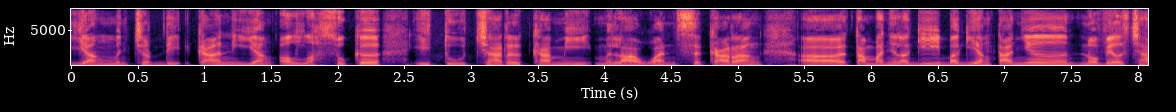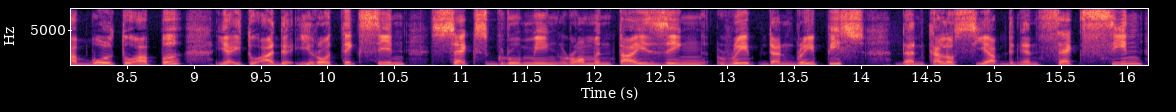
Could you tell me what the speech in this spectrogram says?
yang mencerdik mensyiddikkan yang Allah suka itu cara kami melawan sekarang. Uh, tambahnya lagi bagi yang tanya novel cabul tu apa iaitu ada erotic scene sex grooming romanticizing rape dan rapist dan kalau siap dengan sex scene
